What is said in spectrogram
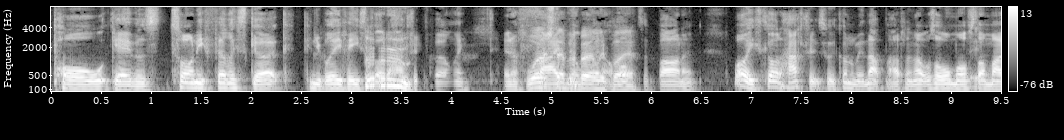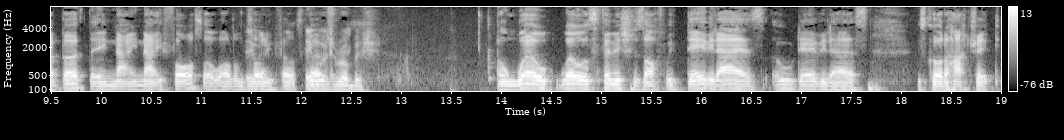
Paul gave us Tony Philliskirk. Can you believe he scored a hat trick Burnley in a Worst 5-0 ever Burnley win at home player. to Barnet? Well, he scored a hat trick, so it couldn't have been that bad, and that was almost on my birthday in 1994. So well done, Tony Philliskirk. It was rubbish. And Will Will has finished us off with David Ayres. Oh, David Ayres, who scored a hat trick,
